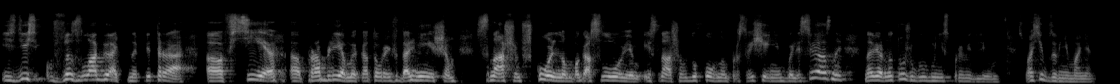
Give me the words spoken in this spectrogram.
и здесь возлагать на Петра а, все а, проблемы, которые в дальнейшем с нашим школьным богословием и с нашим духовным просвещением были связаны, наверное, тоже было бы несправедливым. Спасибо. Спасибо за внимание.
